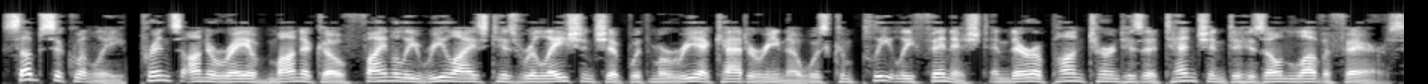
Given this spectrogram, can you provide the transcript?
Subsequently, Prince Honoré of Monaco finally realized his relationship with Maria Caterina was completely finished and thereupon turned his attention to his own love affairs.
